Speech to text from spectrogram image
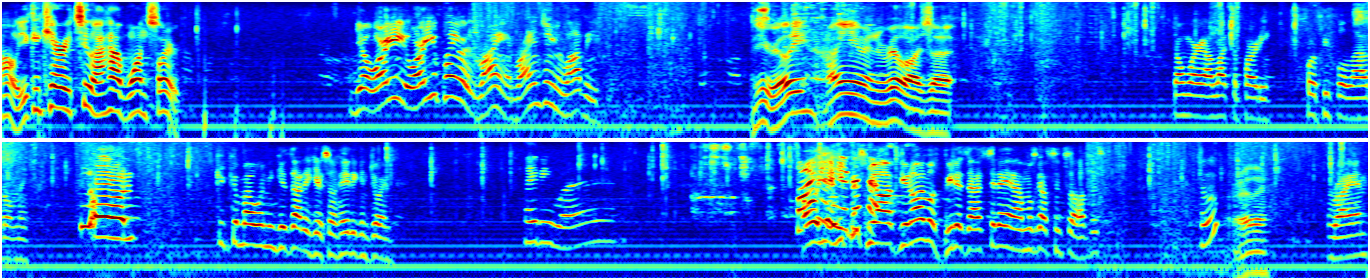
Oh, you can carry two. I have one slurp. Yo, why are you why are you playing with Ryan? Ryan's in your lobby. Is he really? I didn't even realize that. Don't worry, I'll lock the party. Four people allowed only. LOL! Kick him out when he gets out of here so Haiti can join. Lady, what? Oh yeah, he I pissed me that. off. You know I almost beat his ass today and I almost got sent to the office. Who? Really? Ryan.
